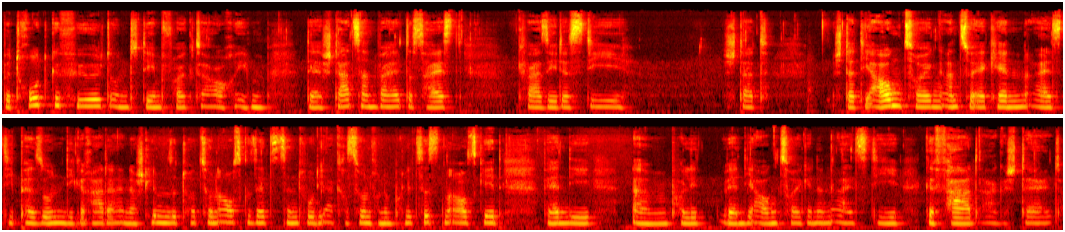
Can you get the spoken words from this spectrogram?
bedroht gefühlt und dem folgte auch eben der Staatsanwalt. Das heißt quasi, dass die Stadt statt die Augenzeugen anzuerkennen als die Personen, die gerade einer schlimmen Situation ausgesetzt sind, wo die Aggression von den Polizisten ausgeht, werden die, ähm, werden die Augenzeuginnen als die Gefahr dargestellt.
